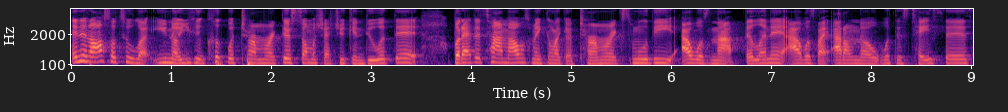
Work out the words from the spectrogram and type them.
and then also too, like you know, you can cook with turmeric. There's so much that you can do with it. But at the time, I was making like a turmeric smoothie. I was not feeling it. I was like, I don't know what this taste is,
